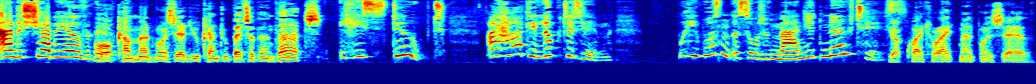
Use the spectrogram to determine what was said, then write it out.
and a shabby overcoat. Oh, come, mademoiselle, you can do better than that. He stooped. I hardly looked at him. Well, he wasn't the sort of man you'd notice. You're quite right, mademoiselle.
